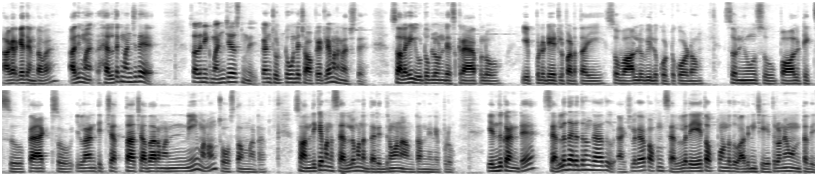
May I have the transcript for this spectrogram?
కాకరకాయ తింటావా? అది మ హెల్త్కి మంచిదే. సో అది నీకు మంచి చేస్తుంది. కానీ చుట్టూ ఉండే చాక్లెట్లే మనకు నచ్చుతాయి. సో అలాగే యూట్యూబ్లో ఉండే స్క్రాప్లు ఎప్పుడు డేట్లు పడతాయి. సో వాళ్ళు వీళ్ళు కొట్టుకోవడం. సో న్యూస్ పాలిటిక్స్ ఫ్యాక్ట్స్ ఇలాంటి చెత్త చెదారం అన్నీ మనం చూస్తాం అన్నమాట. సో అందుకే మన సెల్ మన దరిద్రం అని అంటాను నేను ఎప్పుడు. ఎందుకంటే సెల్ల దరిద్రం కాదు. యాక్చువల్గా పాపం సెల్లది ఏ తప్పు ఉండదు. అది నీ చేతిలోనే ఉంటుంది.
